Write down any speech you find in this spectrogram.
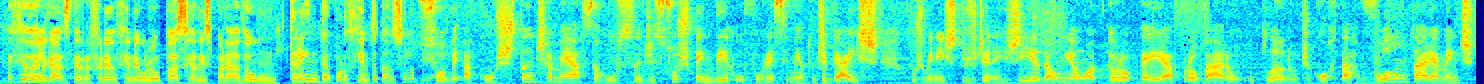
O preço do gás de referência na Europa se ha disparado um 30% tão solo. Sob a constante ameaça russa de suspender o fornecimento de gás, os ministros de energia da União Europeia aprovaram o plano de cortar voluntariamente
